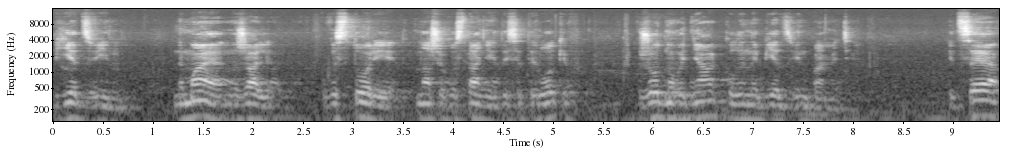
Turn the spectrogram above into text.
б'є дзвін. Немає, на жаль, в історії наших останніх 10 років жодного дня, коли не б'є дзвін пам'яті. І це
